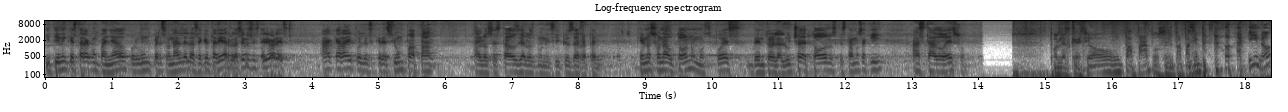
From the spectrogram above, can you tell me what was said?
y tienen que estar acompañados por un personal de la Secretaría de Relaciones Exteriores. Ah, caray, pues les creció un papá a los estados y a los municipios de repente, que no son autónomos, pues dentro de la lucha de todos los que estamos aquí ha estado eso pues les creció un papá, pues el papá siempre ha estado ahí, ¿no?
